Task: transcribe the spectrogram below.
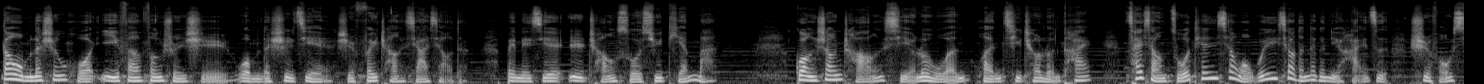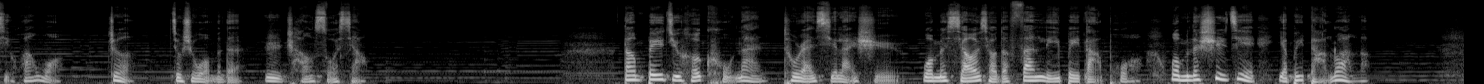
当我们的生活一帆风顺时，我们的世界是非常狭小的，被那些日常所需填满。逛商场、写论文、换汽车轮胎，猜想昨天向我微笑的那个女孩子是否喜欢我，这就是我们的日常所想。当悲剧和苦难突然袭来时，我们小小的藩篱被打破，我们的世界也被打乱了。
